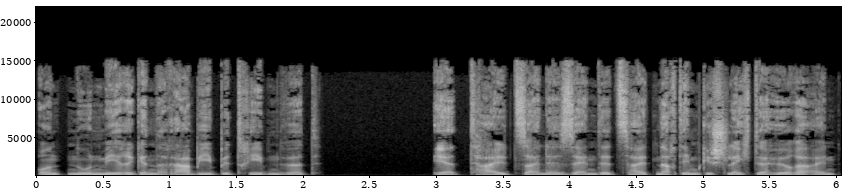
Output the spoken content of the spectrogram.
und nunmehrigen Rabbi betrieben wird. Er teilt seine Sendezeit nach dem Geschlecht der Hörer ein.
